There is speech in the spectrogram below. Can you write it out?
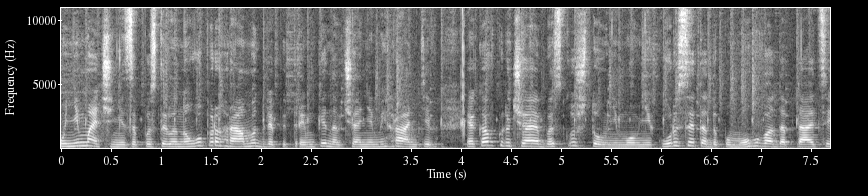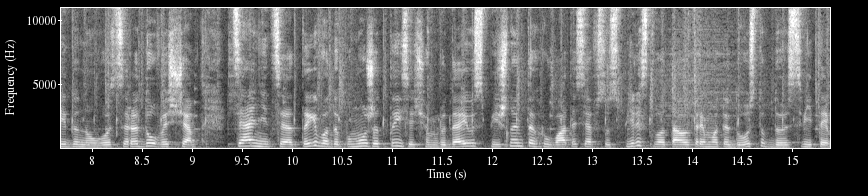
У Німеччині запустили нову програму для підтримки навчання мігрантів, яка включає безкоштовні мовні курси та допомогу в адаптації до нового середовища. Ця ініціатива допоможе тисячам людей успішно інтегруватися в суспільство та отримати доступ до освіти.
